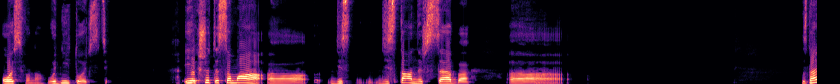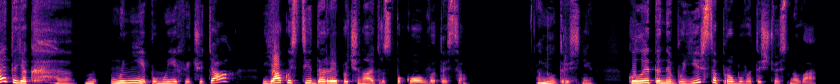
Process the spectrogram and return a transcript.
ось воно, в одній точці. І якщо ти сама е, дістанеш себе, е, знаєте, як е, мені, по моїх відчуттях, якось ці дари починають розпаковуватися внутрішні, коли ти не боїшся пробувати щось нове.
